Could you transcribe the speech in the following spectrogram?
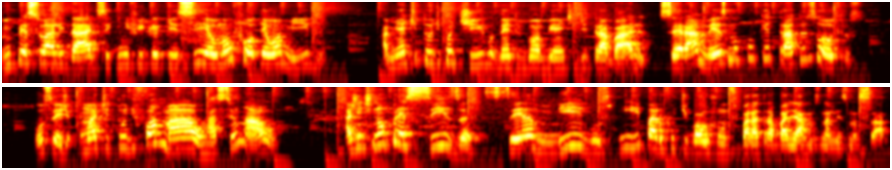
impessoalidade significa que se eu não for teu amigo, a minha atitude contigo dentro do ambiente de trabalho será a mesma com que trato os outros. Ou seja, uma atitude formal, racional. A gente não precisa ser amigos e ir para o futebol juntos para trabalharmos na mesma sala.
